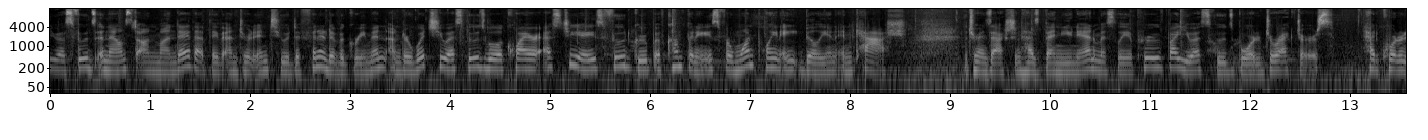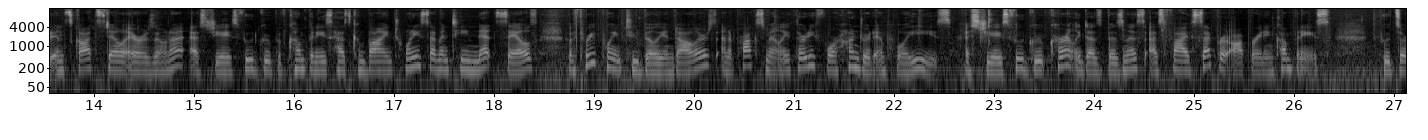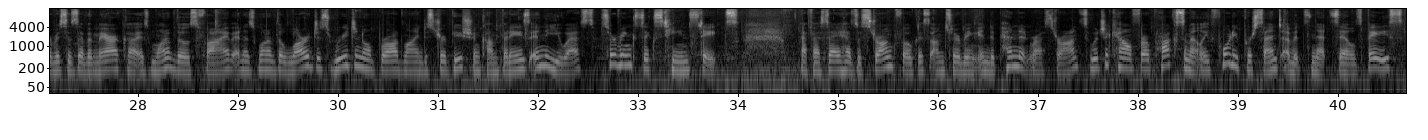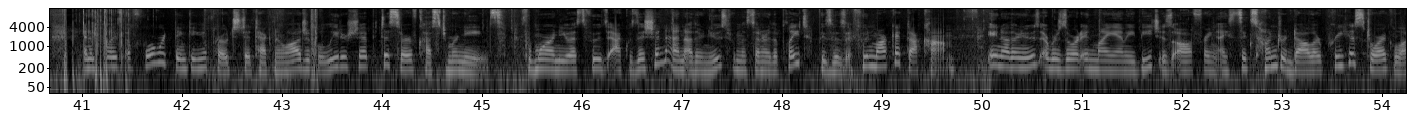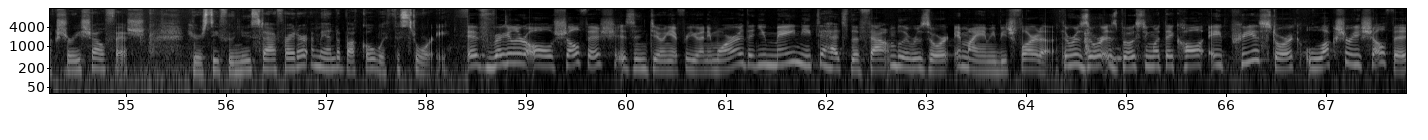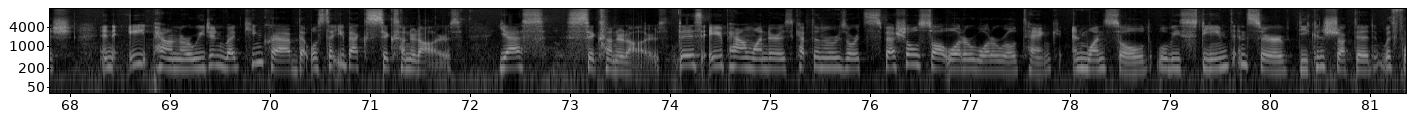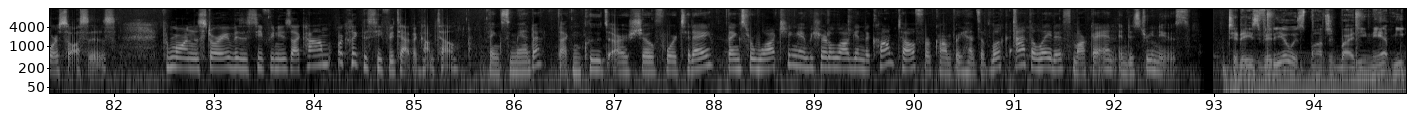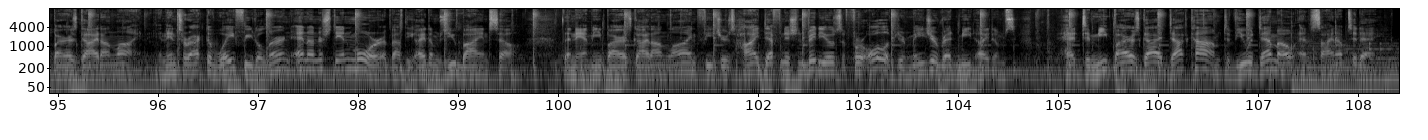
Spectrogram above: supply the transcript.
U.S. Foods announced on Monday that they've entered into a definitive agreement under which U.S. Foods will acquire SGA's food group of companies for 1.8 billion in cash. The transaction has been unanimously approved by U.S. Foods board of directors. Headquartered in Scottsdale, Arizona, SGA's food group of companies has combined 2017 net sales of $3.2 billion and approximately 3,400 employees. SGA's food group currently does business as five separate operating companies. Food Services of America is one of those five and is one of the largest regional broadline distribution companies in the U.S., serving 16 states. FSA has a strong focus on serving independent restaurants, which account for approximately 40% of its net sales base, and employs a forward thinking approach to technological leadership to serve customer needs. For more on U.S. Foods acquisition and other news from the center of the plate, please visit foodmarket.com. In other news, a resort in Miami Beach is offering a $600 prehistoric luxury shellfish. Here's Seafood News staff writer Amanda Buckle with the story. If regular old shellfish isn't doing it for you anymore, then you may need to head to the Fontainebleau Resort in Miami Beach, Florida. The resort is boasting what they call a prehistoric luxury shellfish, an 8 pound Norwegian red king crab that will set you back $600. Yes, $600. This 8 pound wonder is kept in the resort's special saltwater water world tank and once sold will be steamed and served deconstructed with four sauces. For more on the story, visit seafoodnews.com or click the Seafood tab in Comtell. Thanks, Amanda. That concludes our show for today. Thanks for watching and be sure to log into Comtell for a comprehensive look at the latest market and industry news. Today's video is sponsored by the NAMP Meat Buyer's Guide Online, an interactive way for you to learn and understand more about the items you buy and sell. The NAMP Meat Buyer's Guide Online features high definition videos for all of your major red meat items. Head to meatbuyersguide.com to view a demo and sign up today.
